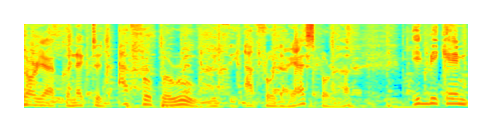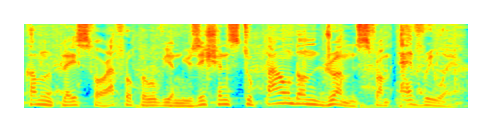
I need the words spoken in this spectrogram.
Victoria connected Afro Peru with the Afro diaspora, it became commonplace for Afro Peruvian musicians to pound on drums from everywhere.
